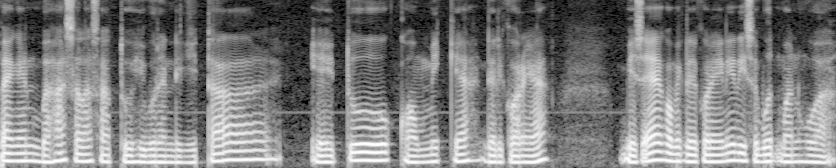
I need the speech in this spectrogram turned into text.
pengen bahas salah satu hiburan digital yaitu komik ya dari Korea. Biasanya komik dari Korea ini disebut manhwa.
